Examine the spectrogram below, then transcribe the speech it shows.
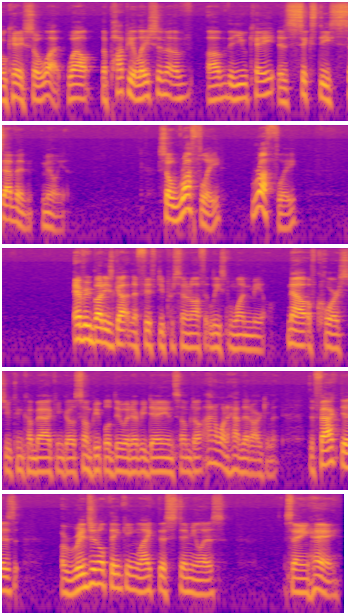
Okay, so what? Well, the population of, of the UK is 67 million. So roughly, roughly, everybody's gotten a 50% off at least one meal. Now, of course, you can come back and go, some people do it every day and some don't. I don't want to have that argument. The fact is, original thinking like this stimulus saying, hey,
